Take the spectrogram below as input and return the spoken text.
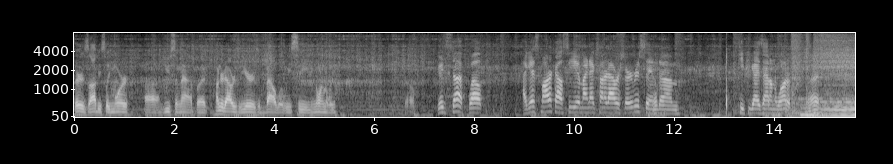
there's obviously more uh, use than that, but 100 hours a year is about what we see normally. So, Good stuff. Well, I guess, Mark, I'll see you in my next 100 hour service and um, keep you guys out on the water. all right.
